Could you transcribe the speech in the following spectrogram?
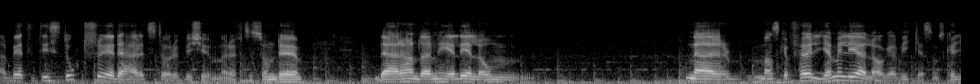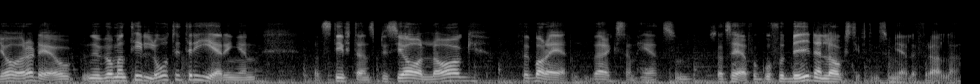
Arbetet i stort så är det här ett större bekymmer eftersom det, det här handlar en hel del om när man ska följa miljölagar, vilka som ska göra det. Och nu har man tillåtit regeringen att stifta en speciallag för bara en verksamhet som så att säga får gå förbi den lagstiftning som gäller för alla.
